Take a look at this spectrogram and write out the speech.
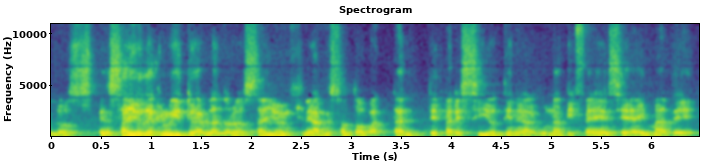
los ensayos de y estoy hablando de los ensayos en general, que son todos bastante parecidos, tienen algunas diferencias, hay más de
